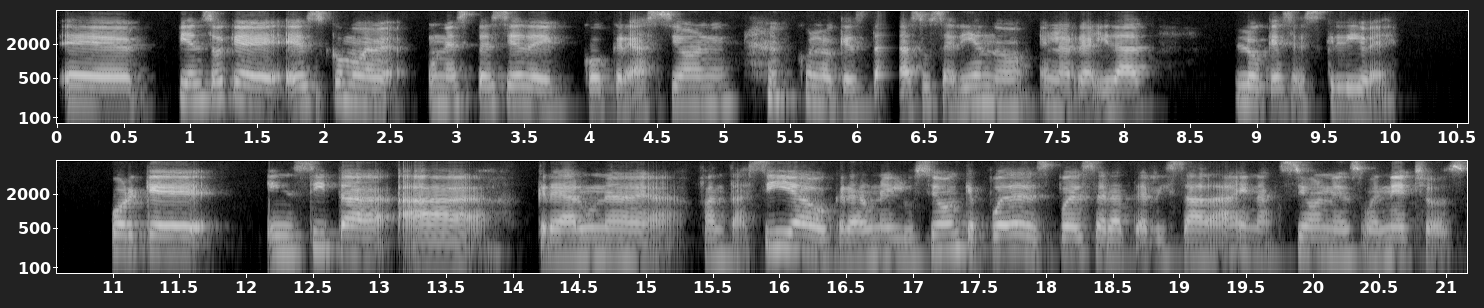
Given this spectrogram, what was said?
Eh, pienso que es como una especie de co-creación con lo que está sucediendo en la realidad, lo que se escribe, porque incita a crear una fantasía o crear una ilusión que puede después ser aterrizada en acciones o en hechos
